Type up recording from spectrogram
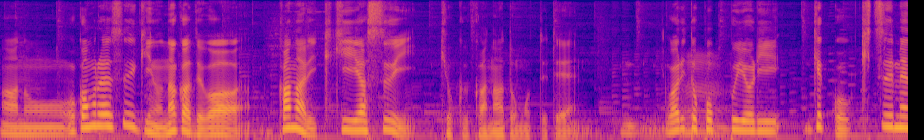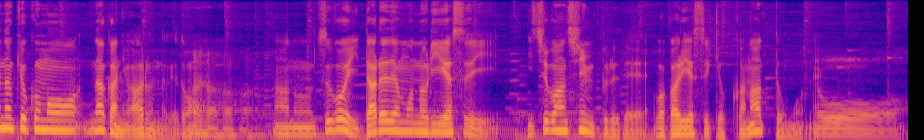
あのー岡村康之の中ではかなり聴きやすい曲かなと思っててん割とポップより、結構きつめの曲も中にはあるんだけど、はいはいはいはいあのすごい誰でも乗りやすい一番シンプルで分かりやすい曲かなって思うね、おお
